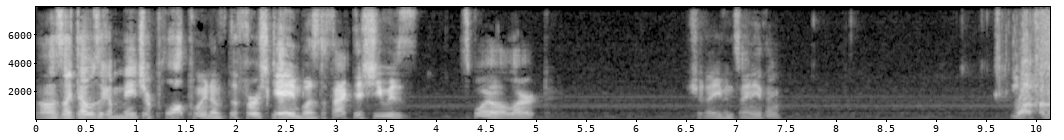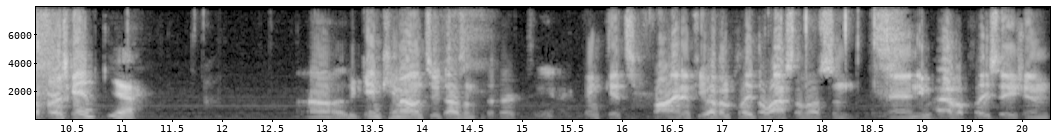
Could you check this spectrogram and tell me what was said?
I was like, that was like a major plot point of the first game was the fact that she was. Spoiler alert. Should I even say anything? What for the first game? Yeah. Uh, the game came out in 2013. I think it's fine if you haven't played The Last of Us and and you have a PlayStation.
